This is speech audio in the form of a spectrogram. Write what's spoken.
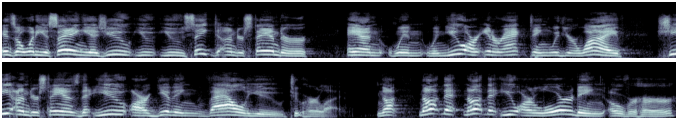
And so what he is saying is you, you, you seek to understand her, and when, when you are interacting with your wife, she understands that you are giving value to her life. Not, not that, not that you are lording over her,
